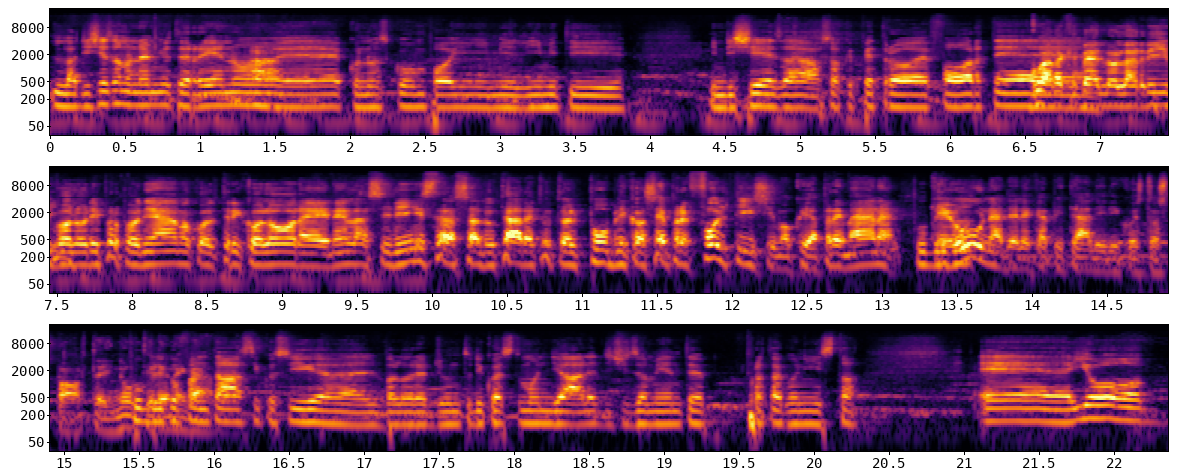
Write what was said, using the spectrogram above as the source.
la discesa non è il mio terreno ah. e conosco un po' i miei limiti in discesa, so che Petro è forte. Guarda che bello l'arrivo, lo riproponiamo col tricolore nella sinistra, salutare tutto il pubblico, sempre foltissimo qui a Premana, pubblico, che è una delle capitali di questo sport, è inutile Pubblico negarlo. fantastico, sì, è il valore aggiunto di questo mondiale, decisamente protagonista. E io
